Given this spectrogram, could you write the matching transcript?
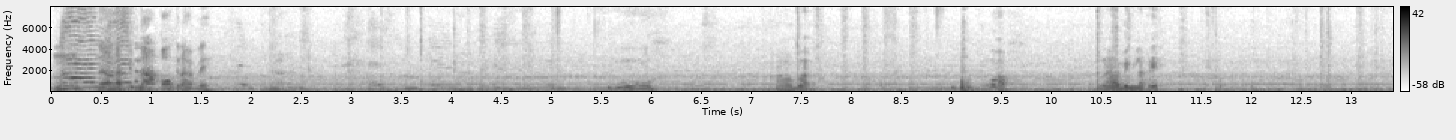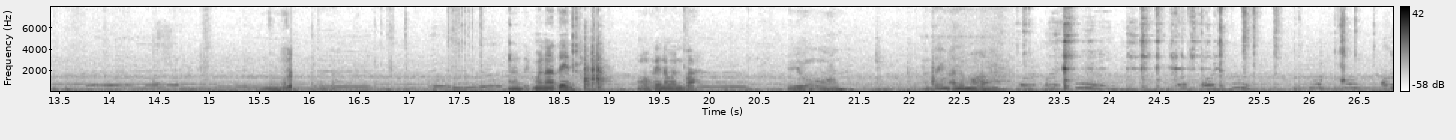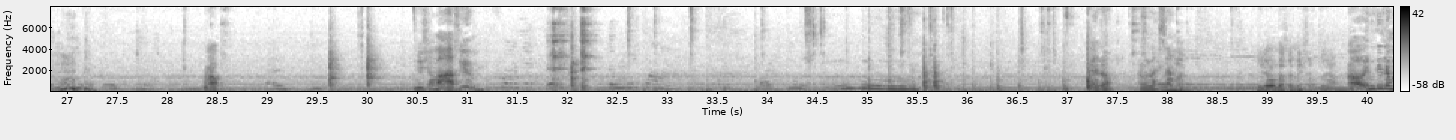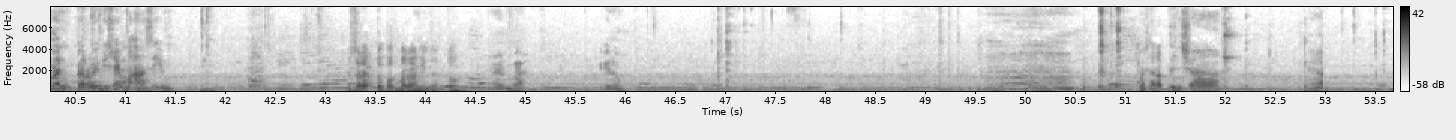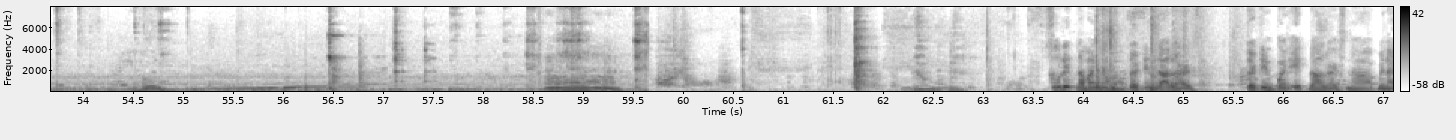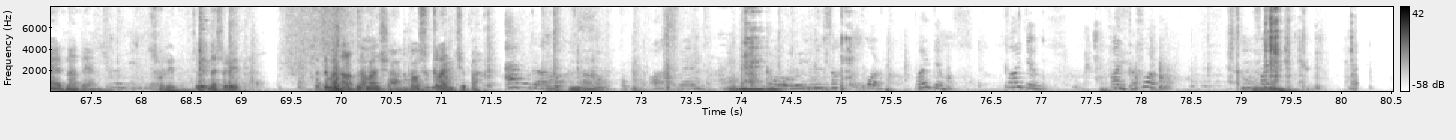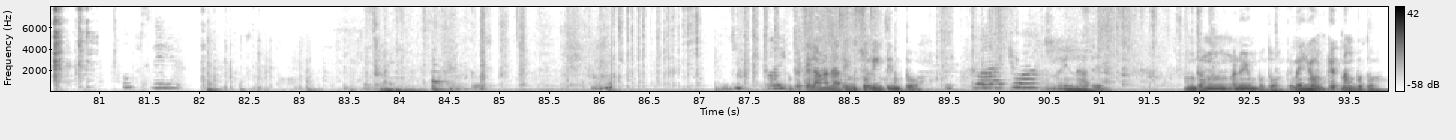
Hmm, nangangasim na ako. Grabe. Uh, haba. Wow. Grabing laki. Ah, Tikman natin. Okay naman ba? Yun. Ito yung alamang. Mm. Sarap. Hindi siya maasim. Ano? Ang lasa? ano? Hindi naman matamis, sakto lang. Oo, hindi naman, pero hindi siya yung maasim. Masarap to pag maraming ganito. Ayun ba? Yun o. Mm. Masarap din siya. Ayun. Mm. Sulit naman yung $13. $13.8 na binayad natin. Sulit. Sulit na sulit. Kasi masarap naman siya. Tapos crunchy pa. Foot. Mm. Kailangan nating sulitin to. Ayun natin. Hanggang ano yung buto. Tingnan yung kit ng buto.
